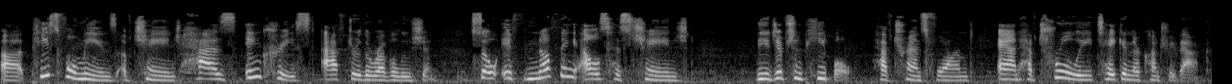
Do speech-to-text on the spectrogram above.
uh, peaceful means of change has increased after the revolution. So if nothing else has changed, the Egyptian people have transformed and have truly taken their country back.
